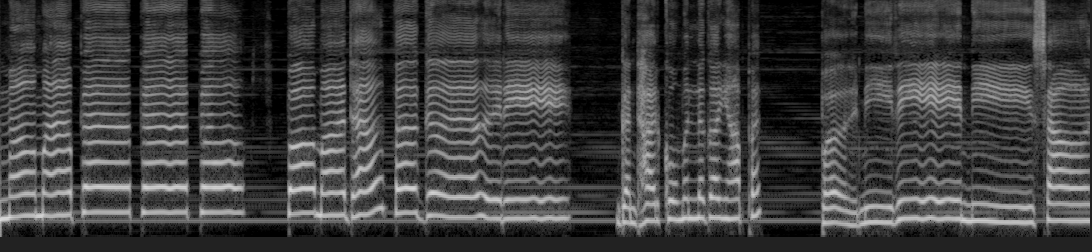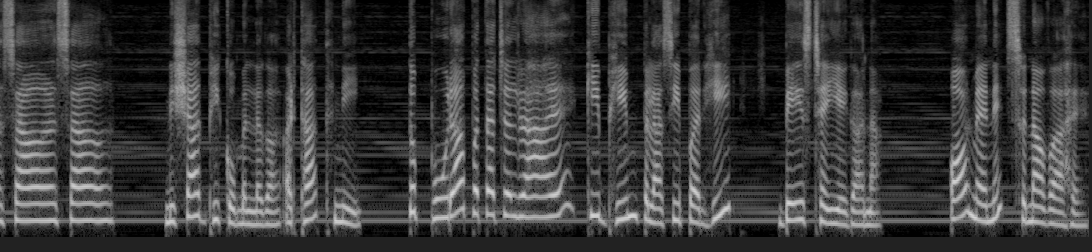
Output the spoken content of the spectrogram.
ਮਾਮਾ ਪਾ ਪਾ ਪਾ रे गंधार कोमल लगा यहाँ पर पनी रे नी सा सा सा निषाद भी कोमल लगा अर्थात नी तो पूरा पता चल रहा है कि भीम पलासी पर ही बेस्ड है ये गाना और मैंने सुना हुआ है।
